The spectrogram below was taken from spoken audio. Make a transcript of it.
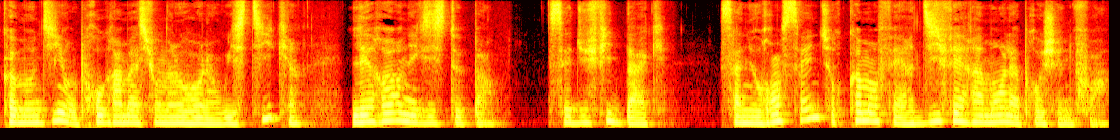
Comme on dit en programmation neurolinguistique, l'erreur n'existe pas. C'est du feedback. Ça nous renseigne sur comment faire différemment la prochaine fois.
